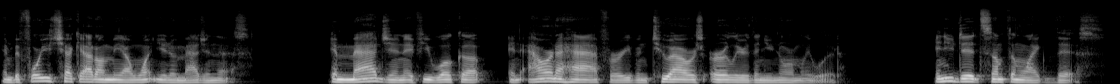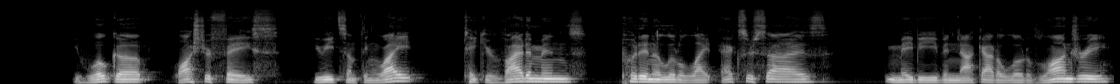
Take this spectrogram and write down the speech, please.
And before you check out on me, I want you to imagine this. Imagine if you woke up an hour and a half or even two hours earlier than you normally would. And you did something like this. You woke up, washed your face, you eat something light, take your vitamins, put in a little light exercise, maybe even knock out a load of laundry,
